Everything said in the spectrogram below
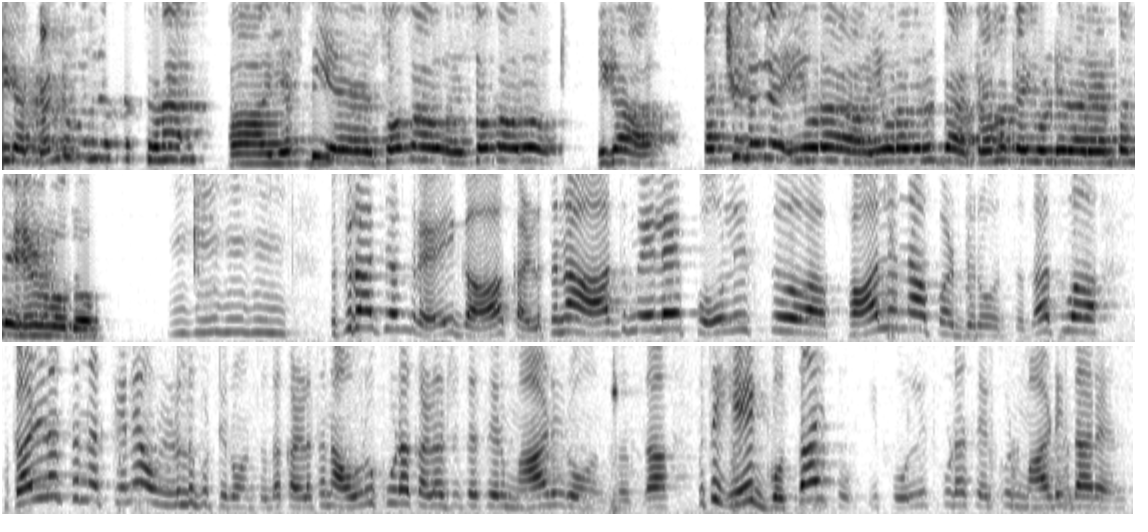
ಈಗ ಕಂಡು ಬಂದ ತಕ್ಷಣ ಎಸ್ ಪಿ ಶೋಭಾ ಶೋಭಾ ಅವರು ಈಗ ತಕ್ಷಣವೇ ಇವರ ಇವರ ವಿರುದ್ಧ ಕ್ರಮ ಕೈಗೊಂಡಿದ್ದಾರೆ ಅಂತಂದೇ ಹೇಳ್ಬೋದು. ಬಸವರಾಜ್ ಅಂದ್ರೆ ಈಗ ಕಳ್ಳತನ ಆದ್ಮೇಲೆ ಪೊಲೀಸ್ ಪಾಲನ ಪಡೆದಿರುವಂತದ ಅಥವಾ ಕಳ್ಳತನಕ್ಕೆನೆ ಅವ್ರು ಇಳಿದು ಬಿಟ್ಟಿರುವಂತದ ಕಳ್ಳತನ ಅವರು ಕೂಡ ಕಳ್ಳರ ಜೊತೆ ಸೇರಿ ಮಾಡಿರುವಂತದ್ದ ಮತ್ತೆ ಹೇಗ್ ಗೊತ್ತಾಯ್ತು ಈ ಪೊಲೀಸ್ ಕೂಡ ಸೇರ್ಕೊಂಡು ಮಾಡಿದ್ದಾರೆ ಅಂತ?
